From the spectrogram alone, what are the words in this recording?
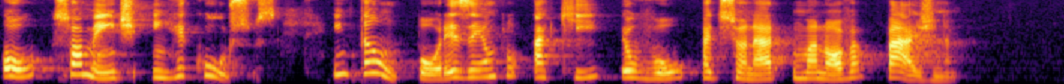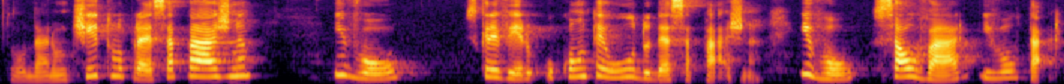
ou somente em recursos. Então, por exemplo, aqui eu vou adicionar uma nova página. Vou dar um título para essa página e vou escrever o conteúdo dessa página e vou salvar e voltar.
